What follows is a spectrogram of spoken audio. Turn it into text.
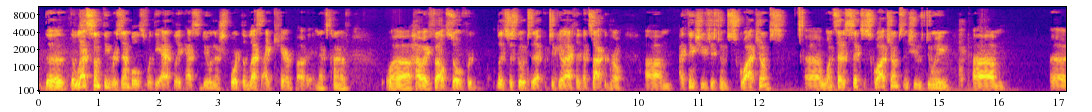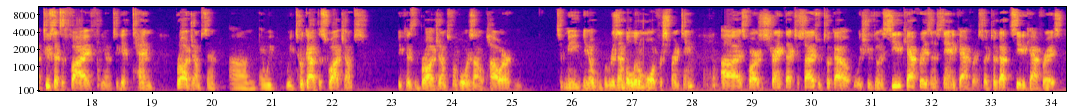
the the less something resembles what the athlete has to do in their sport, the less I care about it, and that's kind of uh, how I felt. So for let's just go to that particular athlete, that soccer girl. Um, I think she was just doing squat jumps, uh, one set of six of squat jumps, and she was doing um, uh, two sets of five, you know, to get ten broad jumps in. Um, and we we took out the squat jumps because the broad jumps for horizontal power, to me, you know, resemble a little more for sprinting. Uh, as far as the strength exercise, we took out. We she was doing a seated calf raise and a standing calf raise. So I took out the seated calf raise.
